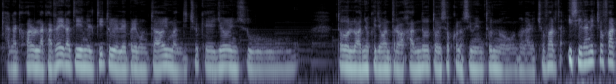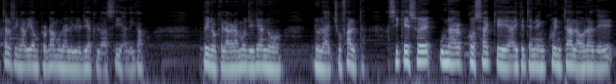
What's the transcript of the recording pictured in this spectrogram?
que han acabado la carrera, tienen el título y le he preguntado y me han dicho que yo en su todos los años que llevan trabajando, todos esos conocimientos no, le han hecho falta. Y si le han hecho falta, al final había un programa, una librería que lo hacía, digamos. Pero que la gran mayoría no, no le ha hecho falta. Así que eso es una cosa que hay que tener en cuenta a la hora de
